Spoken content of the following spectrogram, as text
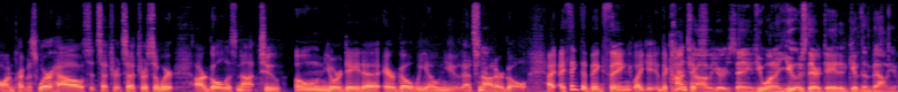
on-premise warehouse, et cetera, et cetera. So we're, our goal is not to own your data, ergo we own you. That's not our goal. I, I think the big thing, like the Your context. job, you're saying is you want to use their data to give them value.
